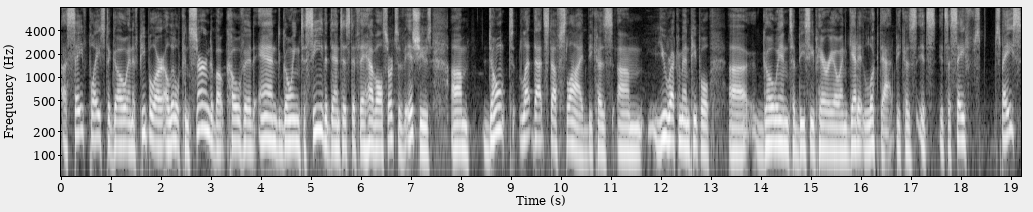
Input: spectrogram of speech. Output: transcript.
a, a, safe place to go. And if people are a little concerned about COVID and going to see the dentist if they have all sorts of issues, um, don't let that stuff slide because um, you recommend people uh, go into BC Perio and get it looked at because it's it's a safe space,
